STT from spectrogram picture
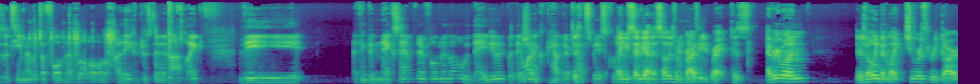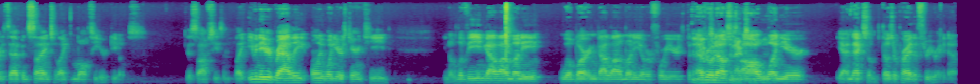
does a team at with the full med level are they interested in off like the I think the Knicks have their full mid level. Would they do it? But they want to have their This- cap space clear. like you said, yeah, the Celtics would probably be right because everyone. There's only been like two or three guards that have been signed to like multi-year deals this offseason. Like even Avery Bradley, only one year is guaranteed. You know, LaVine got a lot of money. Will Barton got a lot of money over four years, but And everyone Exum- else is Exum, all yeah. one year. Yeah, and Exum. Those are probably the three right now.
